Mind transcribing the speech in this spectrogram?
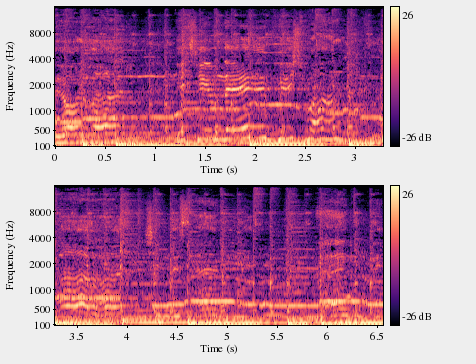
Atıyorlar içimde pişmanlıklar Şimdi sen ben mi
